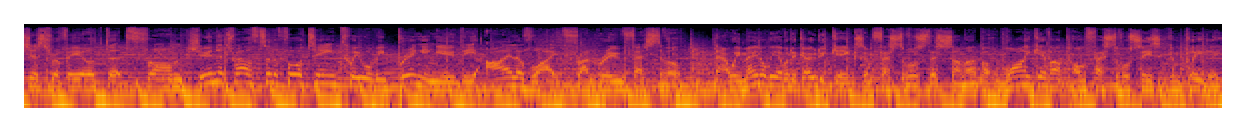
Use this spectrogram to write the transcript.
Just revealed that from June the 12th to the 14th, we will be bringing you the Isle of Wight Front Room Festival. Now, we may not be able to go to gigs and festivals this summer, but why give up on festival season completely?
